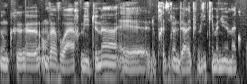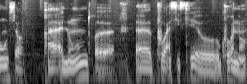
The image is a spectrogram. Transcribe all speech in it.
Donc, on va voir. Mais demain, le président de la République, Emmanuel Macron, sera à Londres pour assister au couronnement.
